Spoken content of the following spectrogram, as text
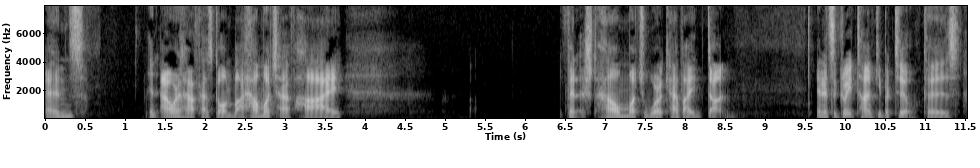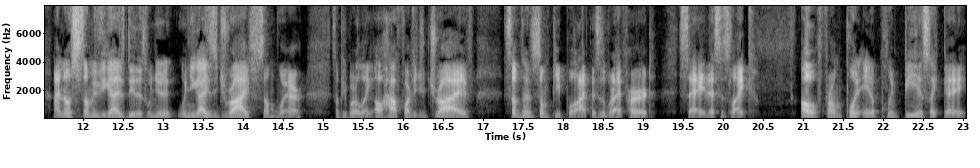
ends, an hour and a half has gone by. How much have I finished? How much work have I done? And it's a great timekeeper too, because I know some of you guys do this when you when you guys drive somewhere. Some people are like, "Oh, how far did you drive?" Sometimes some people, I, this is what I've heard, say this is like, oh, from point A to point B is like a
